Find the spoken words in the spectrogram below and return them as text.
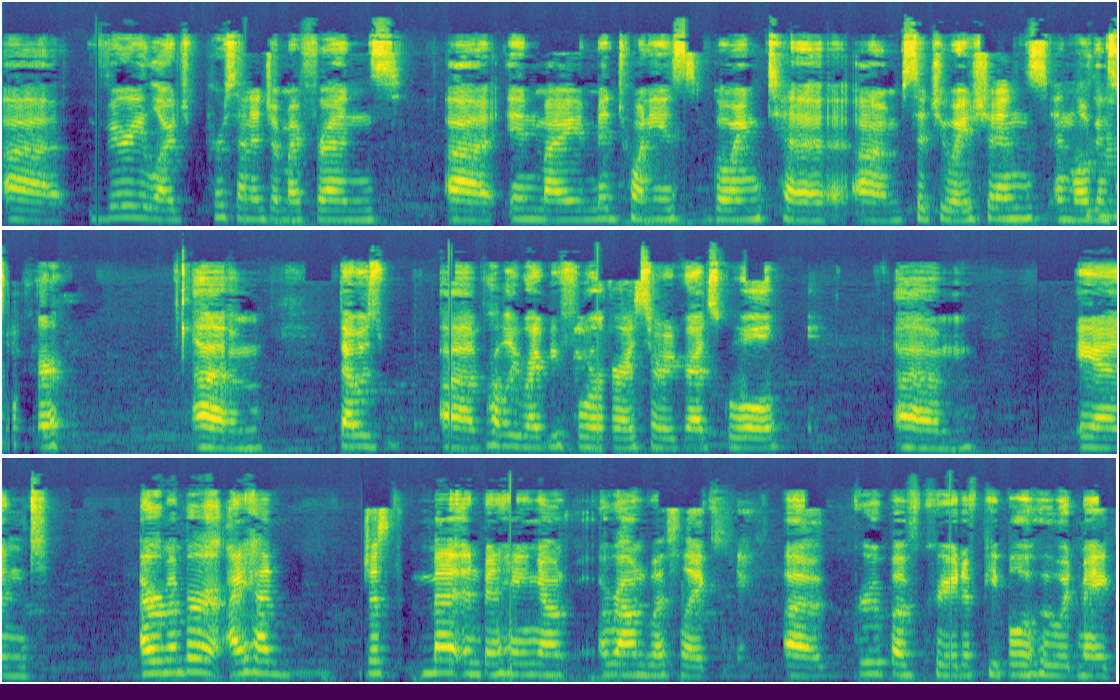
a very large percentage of my friends uh, in my mid 20s going to um, situations in Logan mm-hmm. Square. Um, that was uh, probably right before I started grad school. Um, and I remember I had just met and been hanging out around with like a group of creative people who would make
